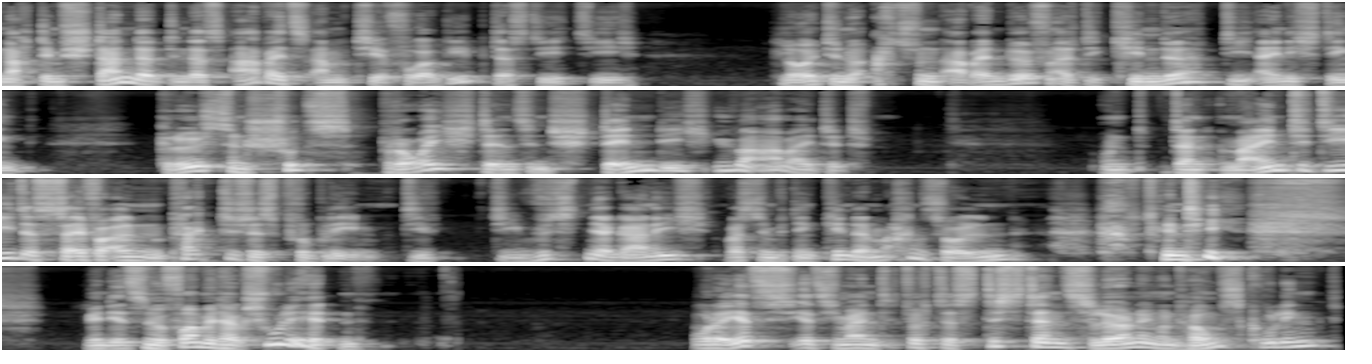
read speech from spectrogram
nach dem Standard, den das Arbeitsamt hier vorgibt, dass die, die Leute nur acht Stunden arbeiten dürfen, also die Kinder, die eigentlich den größten Schutz bräuchten, sind ständig überarbeitet. Und dann meinte die, das sei vor allem ein praktisches Problem. Die, die wüssten ja gar nicht, was sie mit den Kindern machen sollen, wenn die, wenn die jetzt nur Vormittags Schule hätten. Oder jetzt, jetzt, ich meine, durch das Distance Learning und Homeschooling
